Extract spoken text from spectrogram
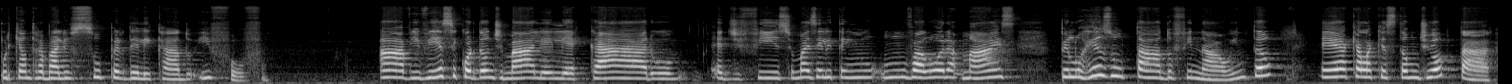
porque é um trabalho super delicado e fofo. Ah, Vivi, esse cordão de malha, ele é caro, é difícil, mas ele tem um valor a mais pelo resultado final. Então, é aquela questão de optar,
